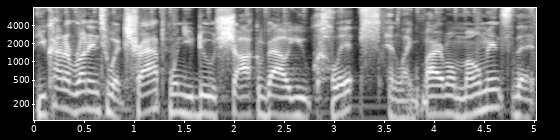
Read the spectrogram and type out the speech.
you kind of run into a trap when you do shock value clips and like viral moments that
